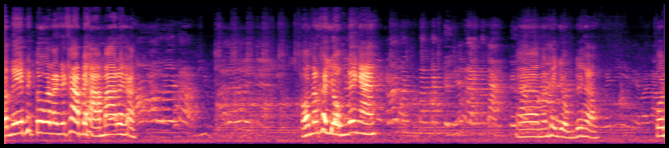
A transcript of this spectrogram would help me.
อนนี้พี่ตู้กำลังจะข้ามไปหามาด้วยค่ะอ๋อมันขยมด้วยไงอ่ามันขยมด้วยค่ะ คน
